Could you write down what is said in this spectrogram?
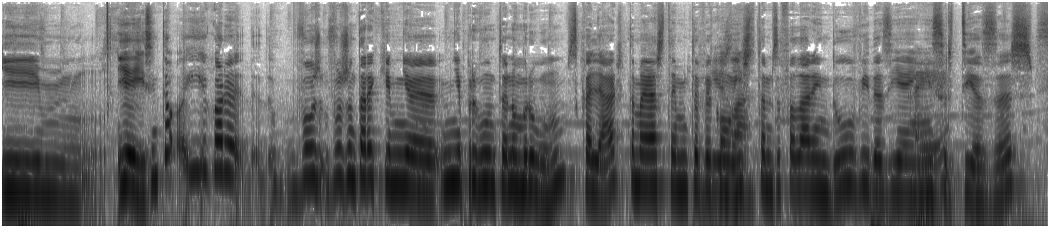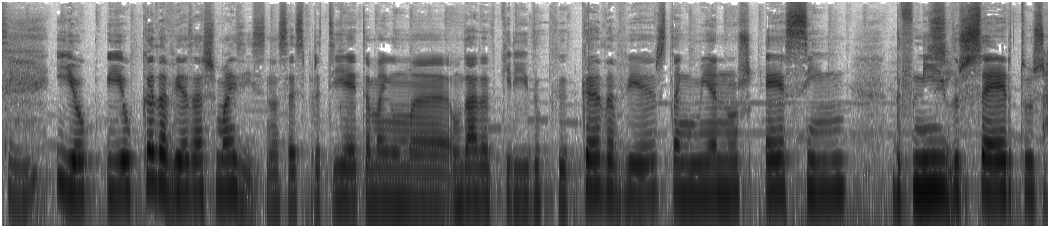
E, e, é isso. Então, e agora vou, vou juntar aqui a minha, minha pergunta número um, se calhar. Também acho que tem muito a ver Diz com lá. isto. Estamos a falar em dúvidas e em é? incertezas. Sim. E eu, e eu cada vez acho mais isso. Não sei se para ti é também uma, um dado adquirido que cada vez tenho menos é sim definidos, Sim. certos, ah,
